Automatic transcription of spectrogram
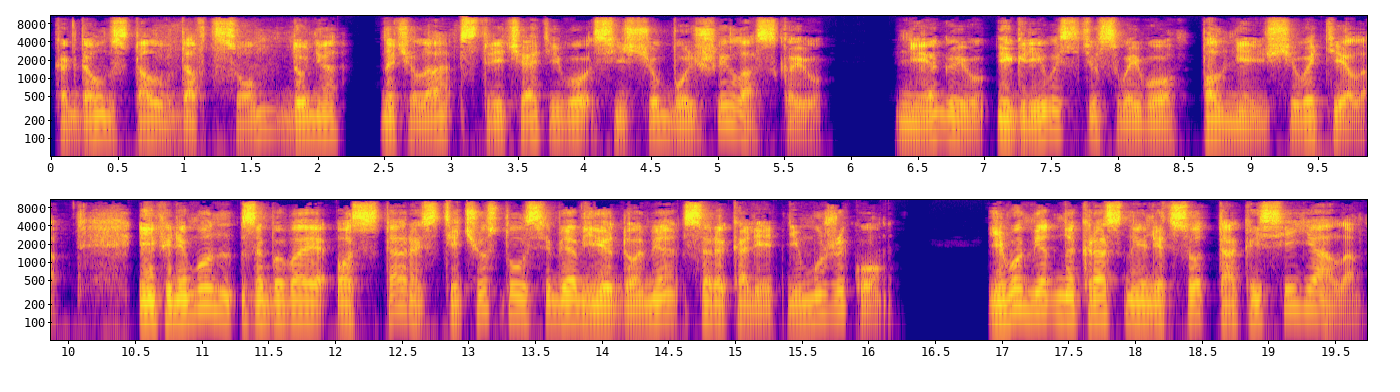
Когда он стал вдовцом, Дуня начала встречать его с еще большей ласкою, негою, игривостью своего полнеющего тела. И Филимон, забывая о старости, чувствовал себя в ее доме сорокалетним мужиком. Его медно-красное лицо так и сияло,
